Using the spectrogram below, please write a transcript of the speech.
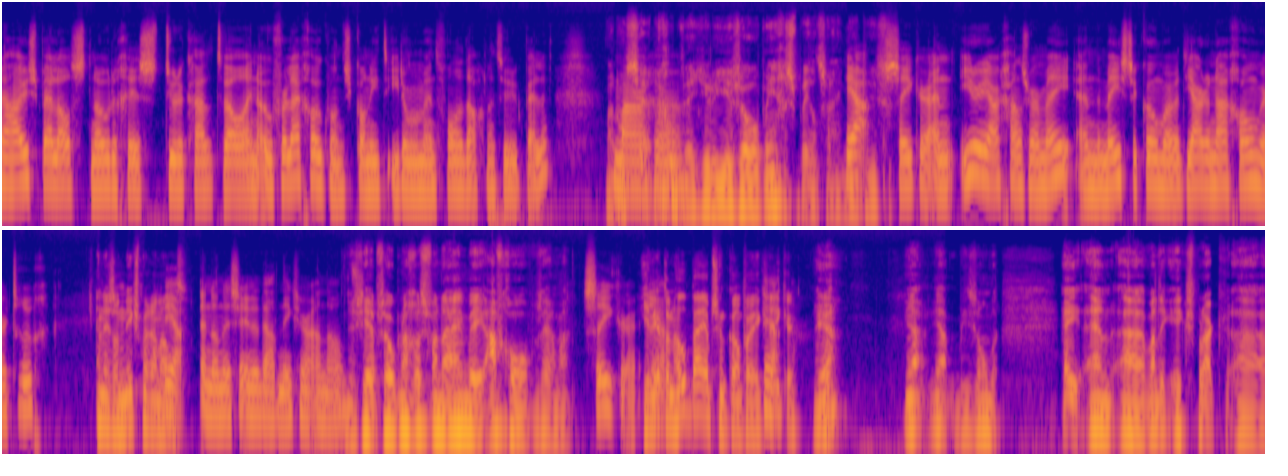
naar huis bellen als het nodig is. Tuurlijk gaat het wel in overleg ook, want je kan niet ieder moment van de dag natuurlijk bellen. Maar, maar, ontzettend eh, goed dat jullie hier zo op ingespeeld zijn. Ja, Dat is, zeker. En ieder jaar gaan ze weer mee. En de meeste komen het jaar daarna gewoon weer terug. En is er niks meer aan de hand. Ja, en dan is er inderdaad niks meer aan de hand. dus je hebt ze ook nog eens van de heimwee afgeholpen, zeg maar. Zeker. Je leert ja. een hoop bij op zo'n kampweek, Ja. zeker. Ja? Ja, ja bijzonder. hey, en eh, want ik, ik sprak eh,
